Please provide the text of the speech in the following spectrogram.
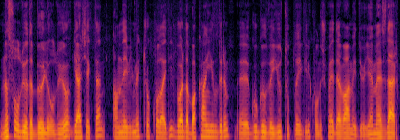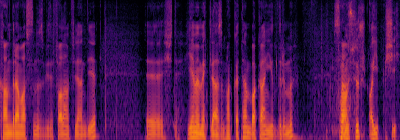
nasıl oluyor da böyle oluyor gerçekten anlayabilmek çok kolay değil. Bu arada Bakan Yıldırım e, Google ve YouTube ile ilgili konuşmaya devam ediyor. Yemezler kandıramazsınız bizi falan filan diye. Ee, işte yememek lazım hakikaten Bakan Yıldırım'ı. Sansür evet. ayıp bir şey.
